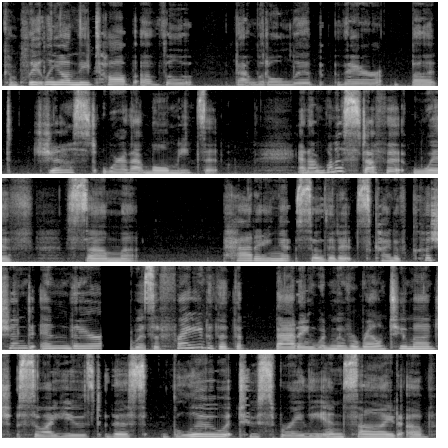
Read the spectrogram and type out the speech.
completely on the top of the that little lip there, but just where that bowl meets it. And I want to stuff it with some padding so that it's kind of cushioned in there. I was afraid that the batting would move around too much, so I used this glue to spray the inside of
